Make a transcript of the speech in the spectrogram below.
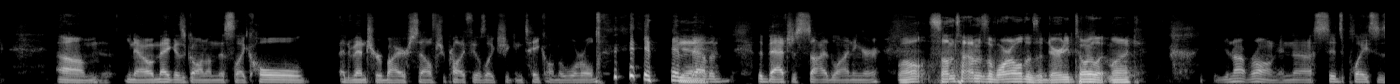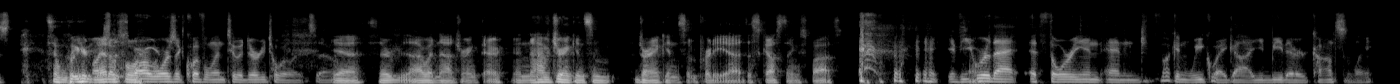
Um, Yeah. you know, Omega's gone on this like whole adventure by herself. She probably feels like she can take on the world, and Yeah. now the the batch is sidelining her. Well, sometimes the world is a dirty toilet, Mike. You're not wrong, and uh, Cid's place is It's a weird metaphor. Star Wars equivalent to a dirty toilet. So Yeah, so I would not drink there, and I've drinking some drank in some pretty uh, disgusting spots. if you were that Ithorian and fucking Weequay guy, you'd be there constantly.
